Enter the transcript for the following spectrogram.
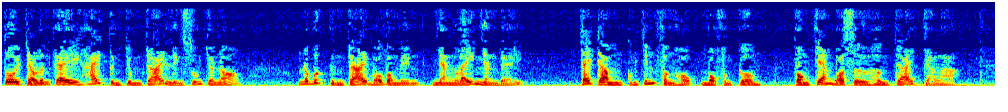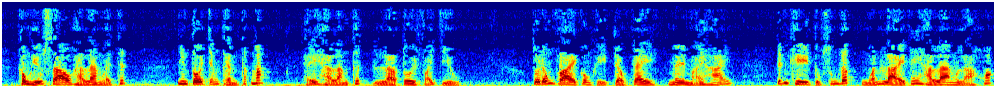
tôi trèo lên cây hái từng chùm trái liền xuống cho nó. Nó bứt từng trái bỏ vào miệng, nhằn lấy nhằn để. Trái trăm cũng chính phần hột một phần cơm, còn chán bỏ sự hơn trái chà là. Không hiểu sao Hà Lan lại thích, nhưng tôi chẳng thèm thắc mắc, hễ Hà Lan thích là tôi phải chiều. Tôi đóng vai con khỉ trèo cây, mê mãi hái, đến khi tụt xuống đất ngoảnh lại thấy Hà Lan lạ hoắc,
